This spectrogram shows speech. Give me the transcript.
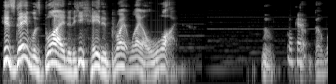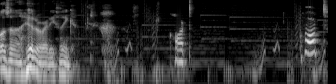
His name was Blind, and he hated bright light a lot. Hmm. Okay. That, that wasn't a hit or anything. Hot. Hot.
